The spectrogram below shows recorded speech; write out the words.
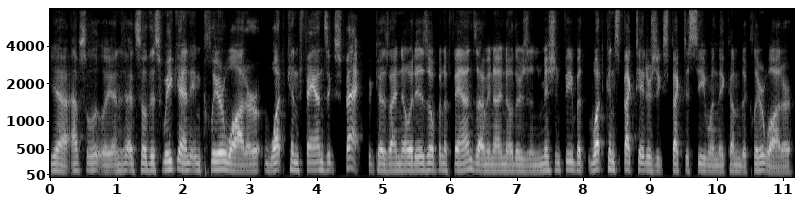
Yeah, absolutely. And, and so this weekend in Clearwater, what can fans expect? Because I know it is open to fans. I mean, I know there's an admission fee, but what can spectators expect to see when they come to Clearwater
